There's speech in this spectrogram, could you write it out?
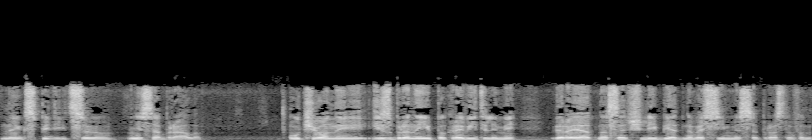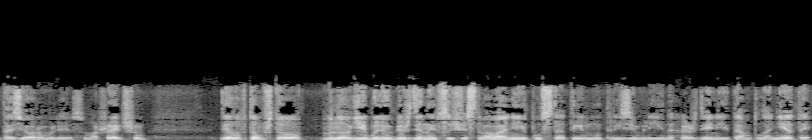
на экспедицию не собрало. Ученые, избранные покровителями, вероятно, сочли бедного Симмеса просто фантазером или сумасшедшим. Дело в том, что многие были убеждены в существовании пустоты внутри Земли и нахождении там планеты,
